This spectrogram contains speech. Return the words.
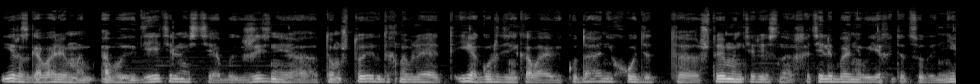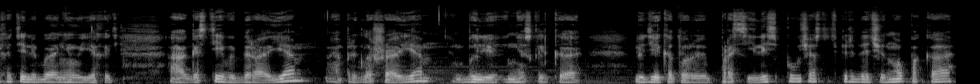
и разговариваем об их деятельности, об их жизни, о том, что их вдохновляет, и о городе Николаеве, куда они ходят, что им интересно, хотели бы они уехать отсюда, не хотели бы они уехать. А гостей выбираю я, приглашаю я. Были несколько людей, которые просились поучаствовать в передаче, но пока,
